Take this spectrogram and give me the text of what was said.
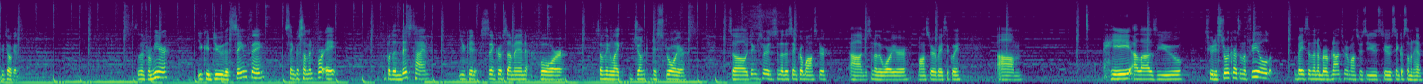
two tokens. So then from here, you could do the same thing, Synchro Summon for 8, but then this time, you could Synchro Summon for something like Junk Destroyer. So Junk Destroyer is just another Synchro monster, um, just another warrior monster basically. Um, he allows you to destroy cards on the field based on the number of non-tuner monsters you use to Synchro Summon him.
